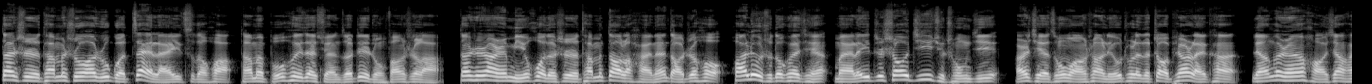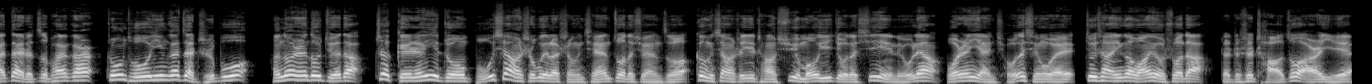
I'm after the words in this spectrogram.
但是他们说，如果再来一次的话，他们不会再选择这种方式了。但是让人迷惑的是，他们到了海南岛之后，花六十多块钱买了一只烧鸡去充饥，而且从网上流出来的照片来看，两个人好像还带着自拍杆，中途应该在直播。很多人都觉得这给人一种不像是为了省钱做的选择，更像是一场蓄谋已久的吸引流量、博人眼球的行为。就像一个网友说的：“这只是炒作而已。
